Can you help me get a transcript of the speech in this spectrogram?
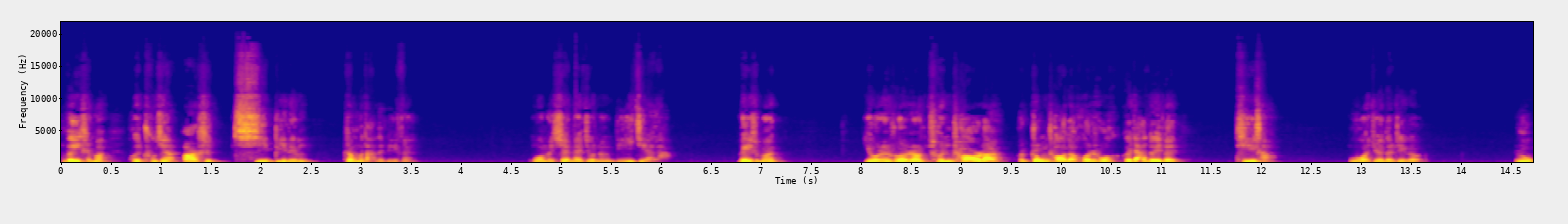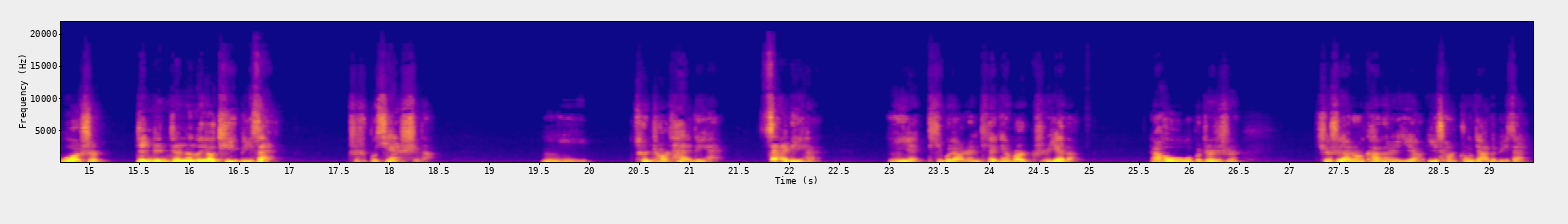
为什么会出现二十七比零这么大的比分？我们现在就能理解了。为什么有人说让村超的和中超的，或者说国家队的踢一场？我觉得这个，如果是真真正正的要踢比赛，这是不现实的。你村超太厉害，再厉害，你也踢不了人天天玩职业的。然后我不知是去石家庄看了一样一场中甲的比赛。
